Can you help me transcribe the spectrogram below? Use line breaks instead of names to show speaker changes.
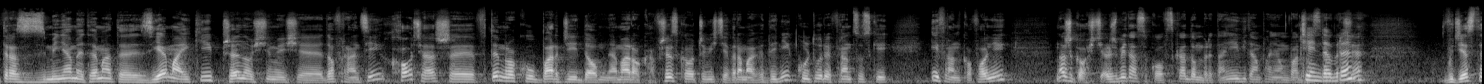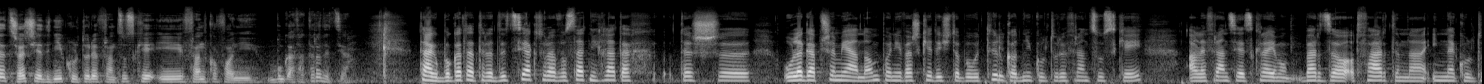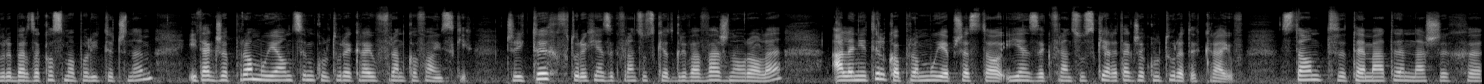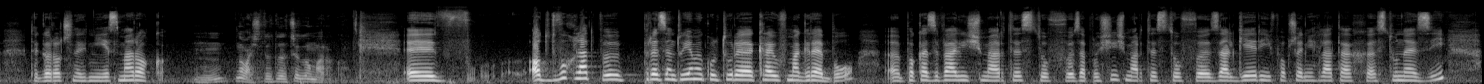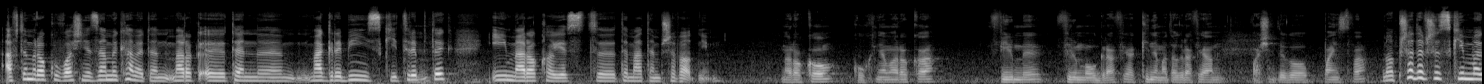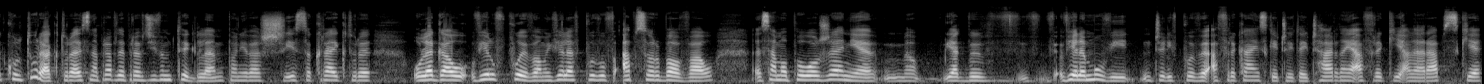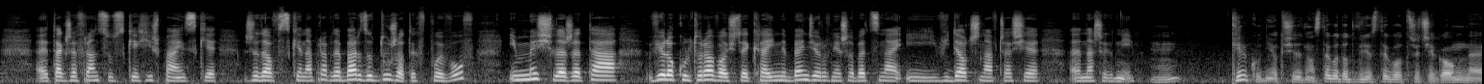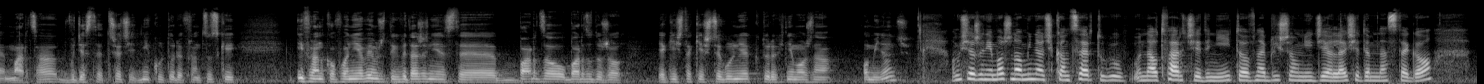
I teraz zmieniamy temat e, z Jamajki, przenosimy się do Francji, chociaż e, w tym roku bardziej do Maroka. Wszystko oczywiście w ramach Dni Kultury Francuskiej i Frankofonii. Nasz gość Elżbieta Sokołowska, Dom Brytanii. Witam Panią bardzo
Dzień dobry.
serdecznie. 23 Dni Kultury Francuskiej i Frankofonii. Bogata tradycja.
Tak, bogata tradycja, która w ostatnich latach też y, ulega przemianom, ponieważ kiedyś to były tylko Dni Kultury Francuskiej, ale Francja jest krajem bardzo otwartym na inne kultury, bardzo kosmopolitycznym i także promującym kulturę krajów frankofońskich, czyli tych, w których język francuski odgrywa ważną rolę, ale nie tylko promuje przez to język francuski, ale także kulturę tych krajów. Stąd tematem naszych y, tegorocznych dni jest Maroko.
Mhm. No właśnie, to dlaczego Maroko?
Y, w- Od dwóch lat prezentujemy kulturę krajów Magrebu. Y, Pokazywaliśmy artystów, zaprosiliśmy artystów z Algierii, w poprzednich latach y, z Tunezji, a w tym roku właśnie zamykamy ten, y, ten magrebiński tryptyk i Maroko jest tematem przewodnim.
Maroko, kuchnia Maroka, filmy, filmografia, kinematografia właśnie tego państwa.
No przede wszystkim kultura, która jest naprawdę prawdziwym tyglem, ponieważ jest to kraj, który ulegał wielu wpływom i wiele wpływów absorbował. Samo położenie no, jakby wiele mówi, czyli wpływy afrykańskie, czyli tej czarnej Afryki, ale arabskie, e, także francuskie, hiszpańskie, żydowskie. Naprawdę bardzo dużo tych wpływów i myślę, że ta wielokulturowość tej krainy będzie również obecna i widoczna w czasie e, naszych dni.
Mhm. Kilku dni, od 17 do 23 marca, 23 Dni Kultury Francuskiej i Frankofonii. Ja wiem, że tych wydarzeń jest e, bardzo, bardzo dużo. Jakieś takie szczególnie, których nie można ominąć?
Myślę, że nie można ominąć koncertu na otwarcie dni. To w najbliższą niedzielę, 17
